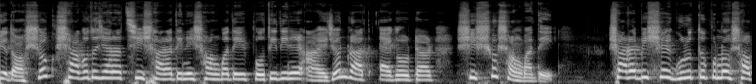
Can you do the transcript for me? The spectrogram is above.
প্রিয় দর্শক, স্বাগত জানাচ্ছি সারাদিনের সংবাদের প্রতিদিনের আয়োজন রাত এগারোটার শীর্ষ সংবাদে। সারা বিশ্বের গুরুত্বপূর্ণ সব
